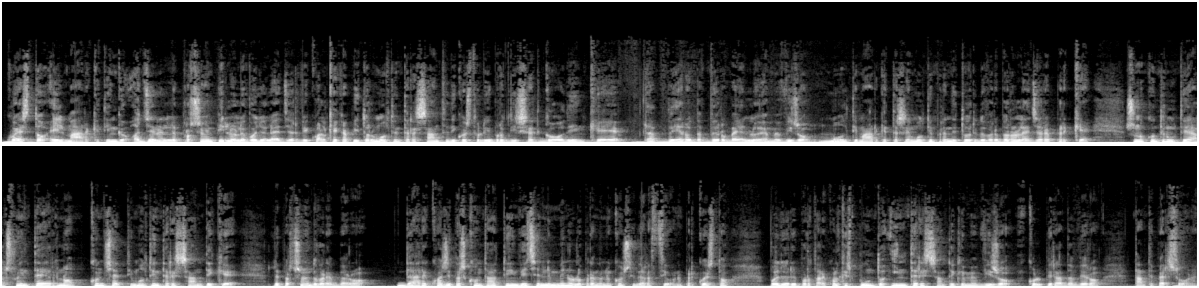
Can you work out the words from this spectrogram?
Questo è il marketing. Oggi nelle prossime pillole voglio leggervi qualche capitolo molto interessante di questo libro di Seth Godin che è davvero davvero bello e a mio avviso molti marketers e molti imprenditori dovrebbero leggere perché sono contenuti al suo interno concetti molto interessanti che le persone dovrebbero dare quasi per scontato e invece nemmeno lo prendono in considerazione. Per questo voglio riportare qualche spunto interessante che a mio avviso colpirà davvero tante persone.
